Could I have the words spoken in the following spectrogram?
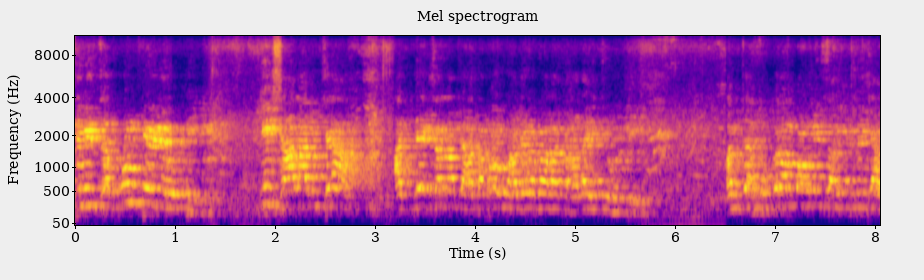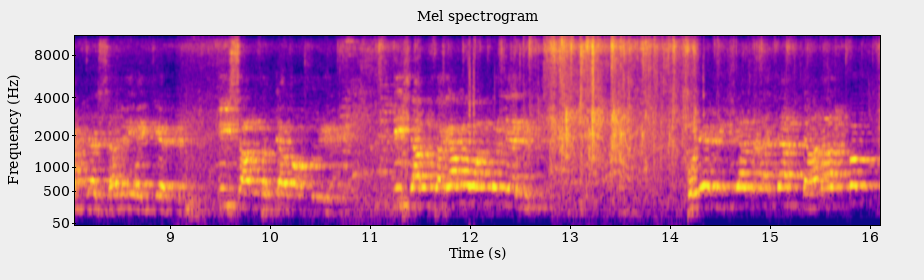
ती मी जपून ठेवली होती. ती शाल आमच्या अध्यक्षांना दादाभाऊ घालेला घालायची होती. आमच्या सुखराम भाऊनी सांगितले की आमच्या शाली यायची आहे. ती शाल सध्या वापरूया. ती शाल सगळ्यांना वापरली आली पुणे विद्यापीठाच्या ज्ञानात्मक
